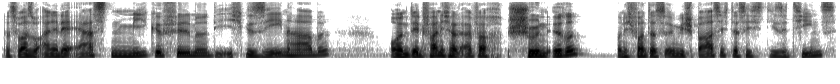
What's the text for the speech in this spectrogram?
Das war so einer der ersten Mieke-Filme, die ich gesehen habe. Und den fand ich halt einfach schön irre. Und ich fand das irgendwie spaßig, dass sich diese Teens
